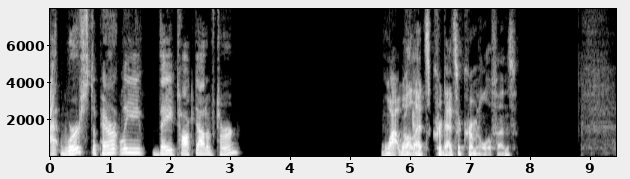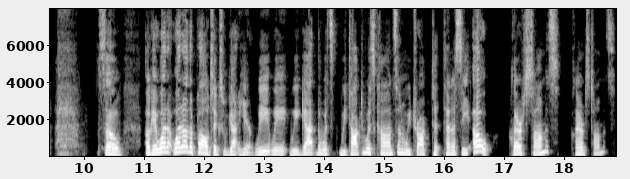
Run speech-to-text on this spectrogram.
at worst, apparently they talked out of turn. Wow. Well, Okay. that's that's a criminal offense. So, okay, what what other politics we got here? We we we got the we talked to Wisconsin, we talked to Tennessee. Oh, Clarence Thomas, Clarence Thomas.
